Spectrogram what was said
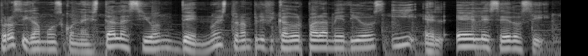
Prosigamos con la instalación de nuestro amplificador para medios y el LC2i.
